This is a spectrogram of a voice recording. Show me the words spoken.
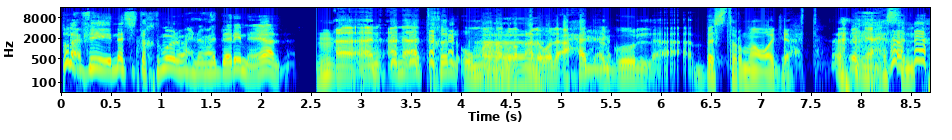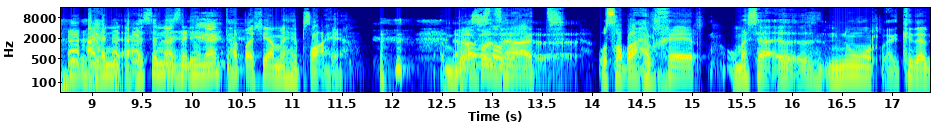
طلع في ناس يستخدمونه وإحنا ما دارين يا عيال. آه، أنا أنا أدخل وما أضغط على ولا أحد أقول آه، بستر ما واجهت. يعني أحس أحن- أحس الناس اللي هناك تحط أشياء ما هي بصاحية. بوزات وصباح الخير ومساء النور كذا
